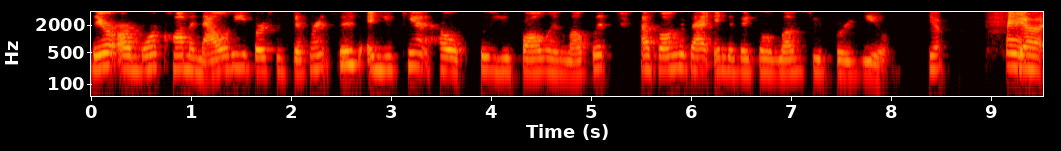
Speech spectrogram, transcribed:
There are more commonality versus differences, and you can't help who you fall in love with as long as that individual loves you for you. Yep. And, yeah,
